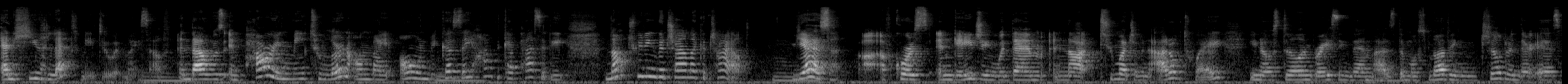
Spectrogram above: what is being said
And he let me do it myself. And that was empowering me to learn on my own because they have the capacity, not treating the child like a child. Yes, uh, of course, engaging with them and not too much of an adult way, you know, still embracing them as the most loving children there is,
